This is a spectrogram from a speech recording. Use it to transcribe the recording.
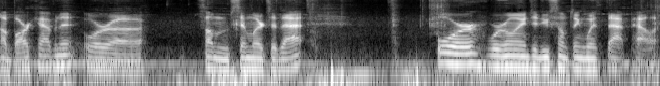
a bar cabinet or uh, something similar to that, or we're going to do something with that pallet.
